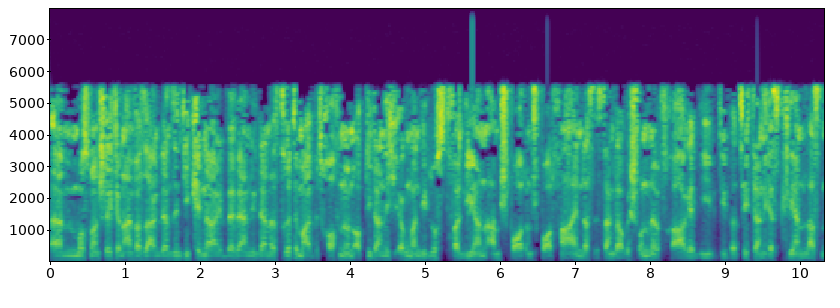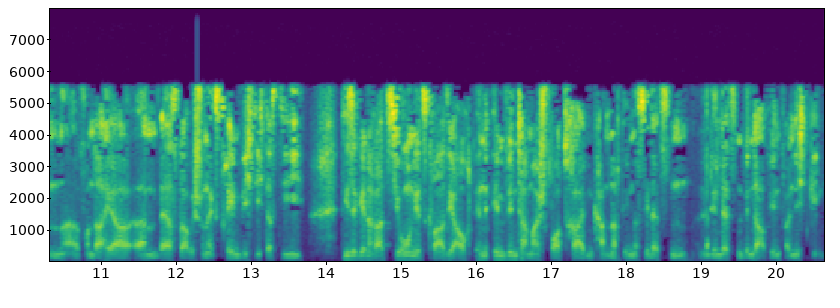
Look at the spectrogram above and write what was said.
ähm, muss man schlicht und einfach sagen, dann sind die Kinder, werden die dann das dritte Mal betroffen und ob die dann nicht irgendwann die Lust verlieren am Sport und Sportverein, das ist dann, glaube ich, schon eine Frage, die, die wird sich dann erst klären lassen. Äh, von daher ähm, es, glaube ich, schon extrem wichtig, dass die diese Generation jetzt quasi auch in, im Winter mal Sport treiben kann, nachdem das die letzten, den letzten Winter auf jeden Fall nicht ging.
